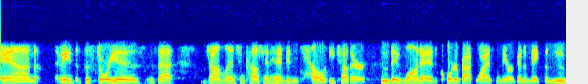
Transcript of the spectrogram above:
And I mean, the story is is that John Lynch and Kyle Shanahan didn't tell each other who they wanted quarterback wise when they were going to make the move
